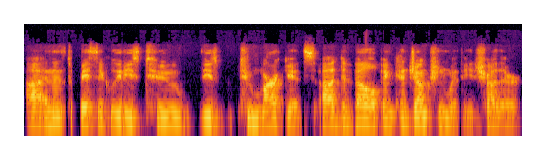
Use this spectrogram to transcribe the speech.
Uh, and then so basically these two these two markets uh, develop in conjunction with each other,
